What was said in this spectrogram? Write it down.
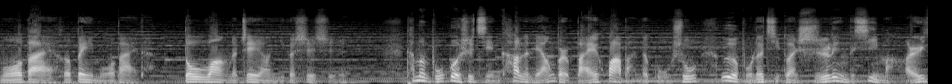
膜拜和被膜拜的都忘了这样一个事实。他们不过是仅看了两本白话版的古书，恶补了几段时令的戏码而已，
